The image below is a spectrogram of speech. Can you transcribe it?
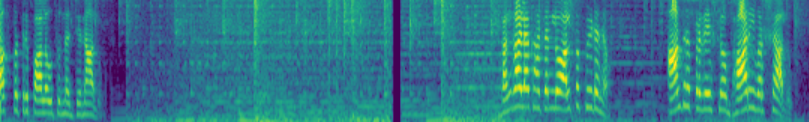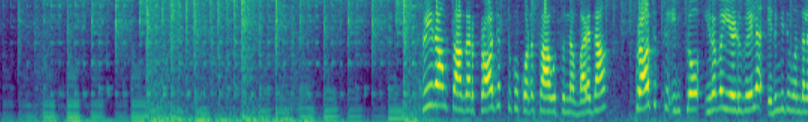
ఆసుపత్రి పాలవుతున్న జనాలు. బంగాళాఖాతంలో అల్పపీడనం ఆంధ్రప్రదేశ్లో భారీ వర్షాలు. శ్రీరామ్ సాగర్ ప్రాజెక్టుకు కొనసాగుతున్న వరద ప్రాజెక్టు ఇన్ఫ్లో ఇరవై ఏడు వేల ఎనిమిది వందల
